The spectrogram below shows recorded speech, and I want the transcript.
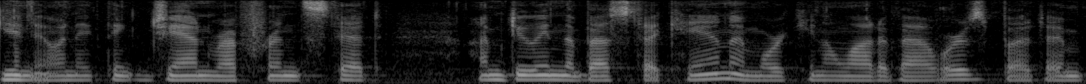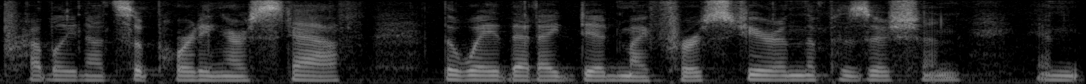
you know, and I think Jan referenced it. I'm doing the best I can. I'm working a lot of hours, but I'm probably not supporting our staff the way that I did my first year in the position and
